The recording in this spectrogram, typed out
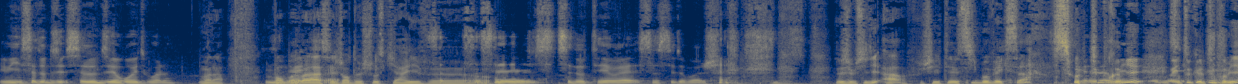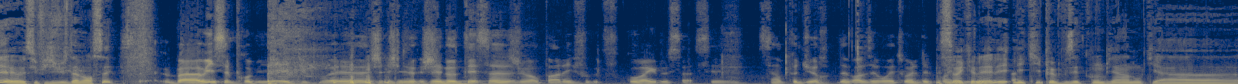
Il, oui, ça donne, ça donne zéro étoile. Voilà. Bon, bah ouais, voilà, ouais. c'est le genre de choses qui arrivent. Ça, euh... ça c'est noté, ouais. Ça, c'est dommage. je me suis dit, ah, j'ai été aussi mauvais que ça sur le tout premier. Oui, oui. Surtout que le tout premier, il euh, suffit juste d'avancer. Bah oui, c'est le premier. Et du coup, euh, j'ai noté ça, je vais en parler. Il faut, faut qu'on règle ça. C'est un peu dur d'avoir zéro étoile dès le C'est vrai que l'équipe, vous êtes combien? Donc il y a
